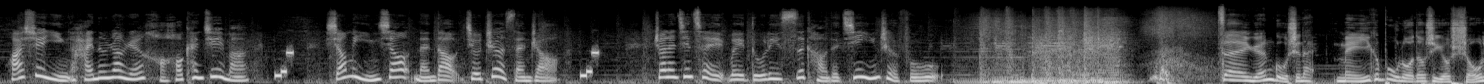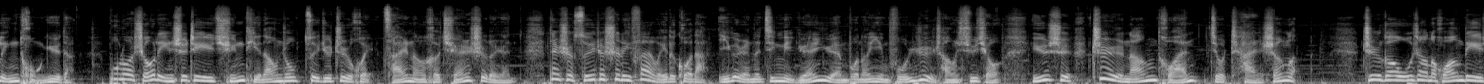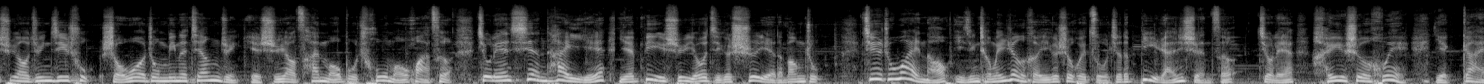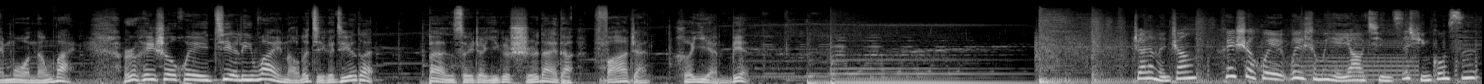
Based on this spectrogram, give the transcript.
滑血影还能让人好好看剧吗？小米营销难道就这三招？专栏精粹为独立思考的经营者服务。在远古时代，每一个部落都是由首领统御的。部落首领是这一群体当中最具智慧、才能和权势的人，但是随着势力范围的扩大，一个人的精力远远不能应付日常需求，于是智囊团就产生了。至高无上的皇帝需要军机处，手握重兵的将军也需要参谋部出谋划策，就连县太爷也必须有几个师爷的帮助。借助外脑已经成为任何一个社会组织的必然选择，就连黑社会也概莫能外。而黑社会借力外脑的几个阶段，伴随着一个时代的发展和演变。专栏文章：黑社会为什么也要请咨询公司？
